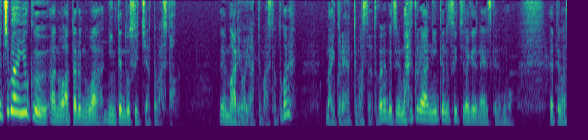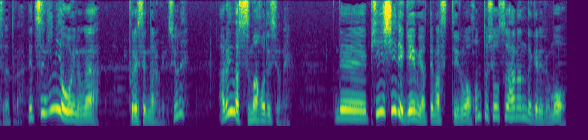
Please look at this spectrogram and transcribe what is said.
一番よくあの当たるのは任天堂スイッチやってますと。でマリオやってますだとかね。マイクラやってますだとかね。別にマイクラは任天堂スイッチだけじゃないですけどもやってますだとか。で次に多いのがプレステになるわけですよね。あるいはスマホですよね。で PC でゲームやってますっていうのは本当少数派なんだけれども、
